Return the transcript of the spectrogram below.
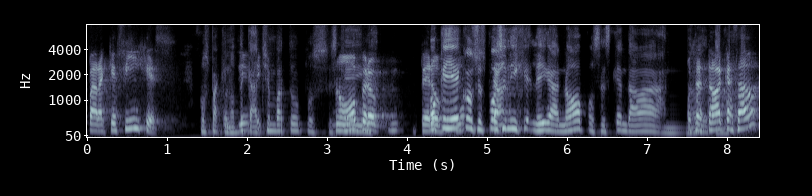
para qué finges? Pues para que pues, no te cachen, vato, pues. Es no, que, pero, pero. O que llegue con su esposa y le, le, diga, no, pues es que andaba. andaba o sea, ¿estaba casado?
